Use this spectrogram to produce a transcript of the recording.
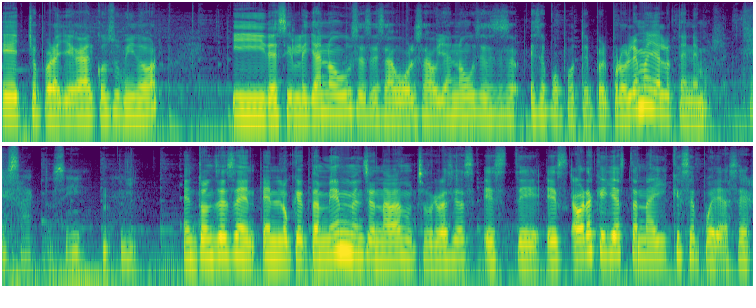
hecho para llegar al consumidor y decirle ya no uses esa bolsa o ya no uses ese, popote, pero el problema ya lo tenemos. Exacto, sí. Entonces, en, en lo que también mencionabas, muchas gracias, este, es ahora que ya están ahí, ¿qué se puede hacer?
